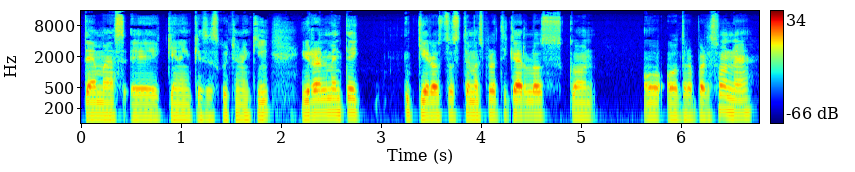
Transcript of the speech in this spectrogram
temas eh, quieren que se escuchen aquí. Y realmente quiero estos temas platicarlos con otra persona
